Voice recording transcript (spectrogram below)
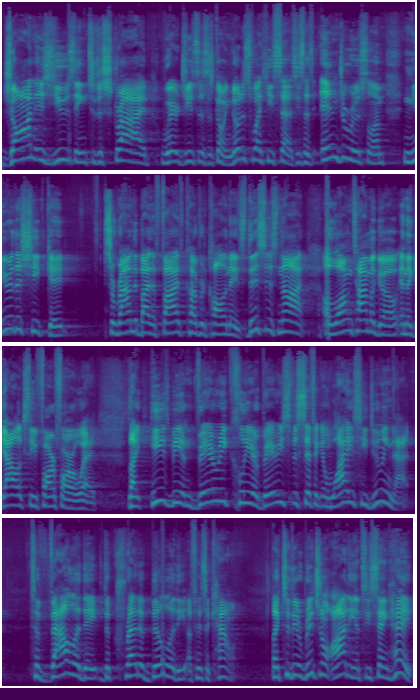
John is using to describe where Jesus is going. Notice what he says. He says, In Jerusalem, near the sheep gate, surrounded by the five covered colonnades. This is not a long time ago in a galaxy far, far away. Like he's being very clear, very specific. And why is he doing that? To validate the credibility of his account. Like to the original audience, he's saying, hey,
